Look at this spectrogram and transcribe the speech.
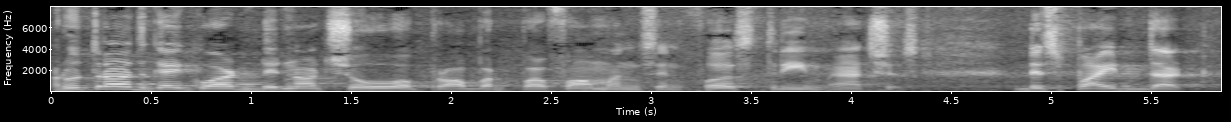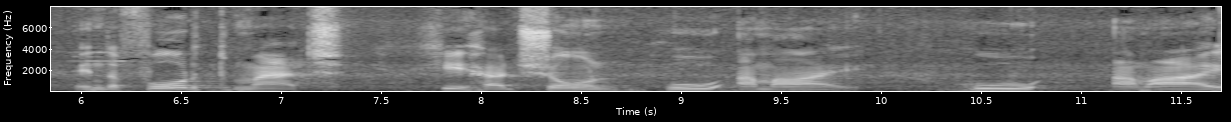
Ruturaj Gaikwad did not show a proper performance in first three matches. Despite that, in the fourth match, he had shown who am I? Who am I?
